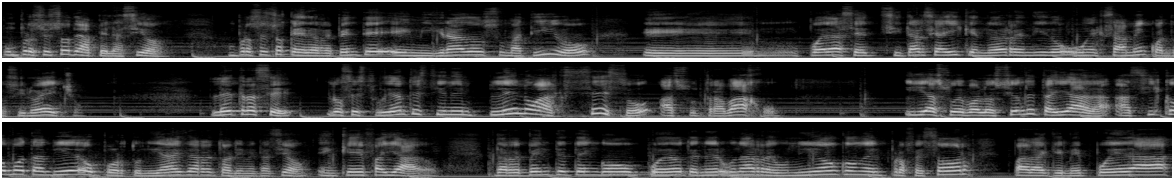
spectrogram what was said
Un proceso de apelación. Un proceso que de repente en mi grado sumativo eh, pueda citarse ahí que no he rendido un examen cuando sí lo he hecho. Letra C. Los estudiantes tienen pleno acceso a su trabajo y a su evaluación detallada, así como también oportunidades de retroalimentación. ¿En qué he fallado? De repente tengo, puedo tener una reunión con el profesor para que me pueda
